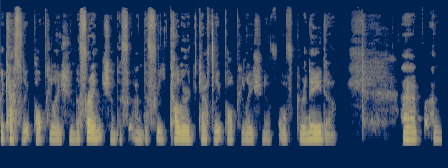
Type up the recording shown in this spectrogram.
the Catholic population, the French and the, and the free coloured Catholic population of, of Grenada. Uh, and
